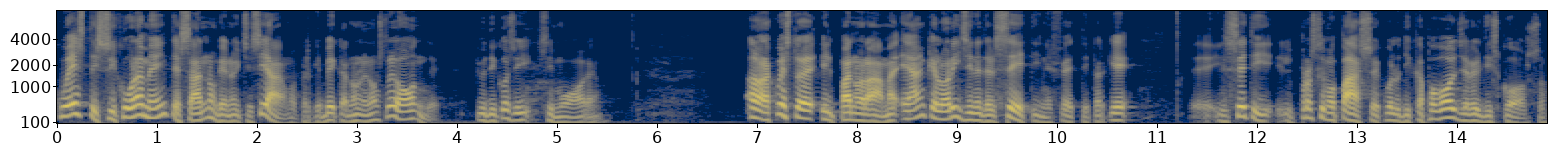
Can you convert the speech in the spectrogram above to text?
questi sicuramente sanno che noi ci siamo, perché beccano le nostre onde, più di così si muore. Allora, questo è il panorama e anche l'origine del SETI, in effetti, perché eh, il SETI, il prossimo passo è quello di capovolgere il discorso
